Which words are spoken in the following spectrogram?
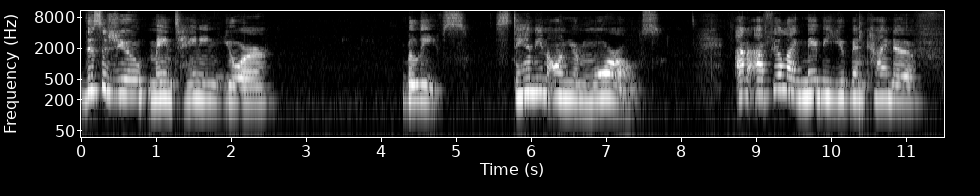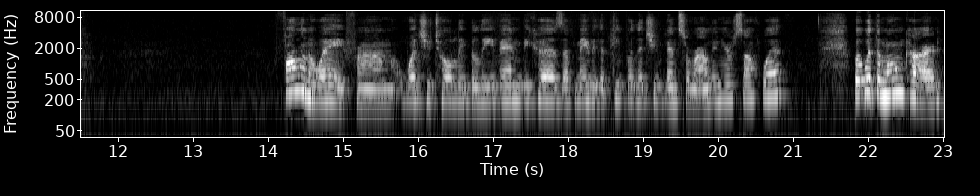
this is you maintaining your beliefs, standing on your morals, and I feel like maybe you've been kind of fallen away from what you totally believe in because of maybe the people that you've been surrounding yourself with. But with the moon card,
